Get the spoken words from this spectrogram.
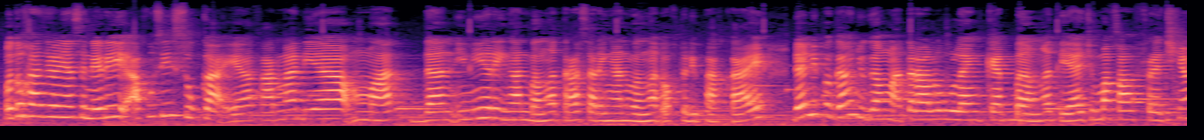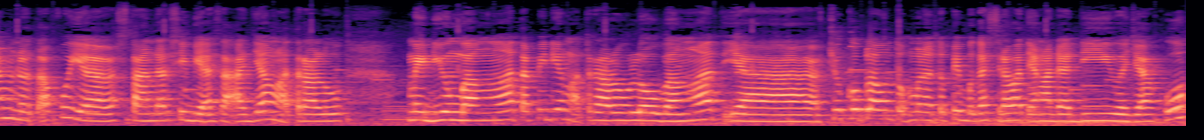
untuk hasilnya sendiri aku sih suka ya karena dia matte dan ini ringan banget, terasa ringan banget waktu dipakai dan dipegang juga nggak terlalu lengket banget ya. Cuma coveragenya menurut aku ya standar sih biasa aja, nggak terlalu medium banget tapi dia nggak terlalu low banget ya cukup lah untuk menutupi bekas jerawat yang ada di wajah aku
